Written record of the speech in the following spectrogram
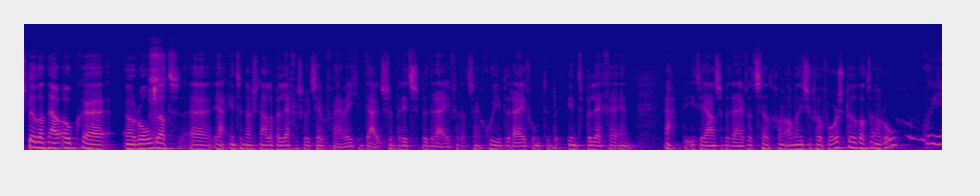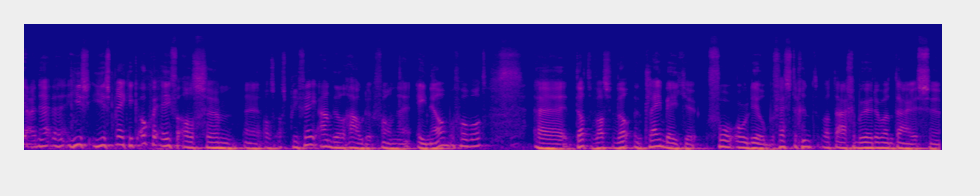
Speelt dat nou ook uh, een rol dat uh, ja, internationale beleggers zoiets hebben van, ja, weet je, Duitse, Britse bedrijven, dat zijn goede bedrijven om te in te beleggen. En ja, de Italiaanse bedrijven, dat stelt gewoon allemaal niet zoveel voor. Speelt dat een rol? Ja, nou, eh, hier, hier spreek ik ook weer even als, uh, als, als privé-aandeelhouder van Enel bijvoorbeeld. Dat was wel een klein beetje vooroordeel bevestigend wat daar gebeurde. Want daar is uh,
